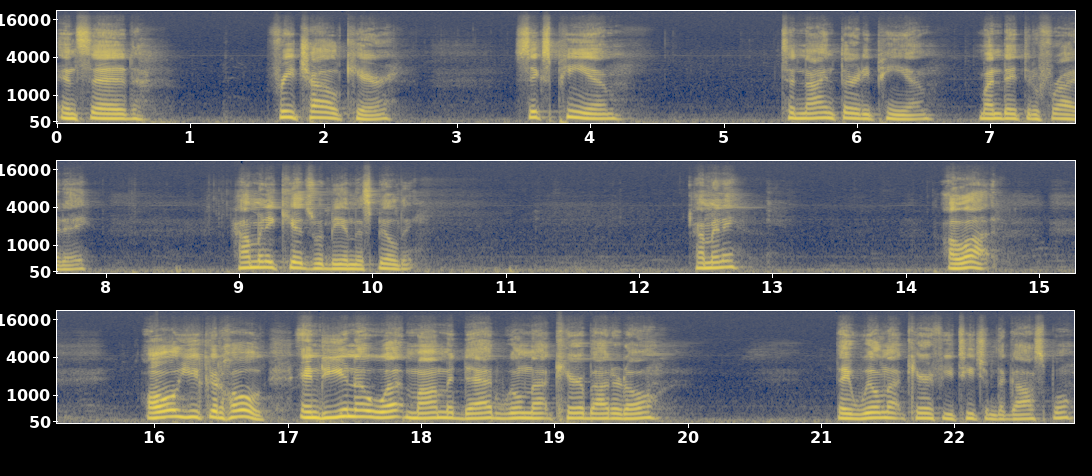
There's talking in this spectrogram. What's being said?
and said free childcare 6 p.m. to 9:30 p.m. Monday through Friday how many kids would be in this building how many a lot all you could hold and do you know what mom and dad will not care about at all they will not care if you teach them the gospel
